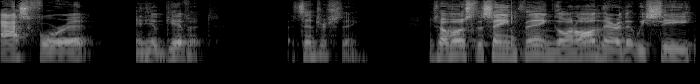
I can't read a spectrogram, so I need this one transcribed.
ask for it, and he'll give it. That's interesting. It's almost the same thing going on there that we see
